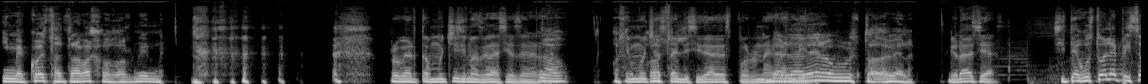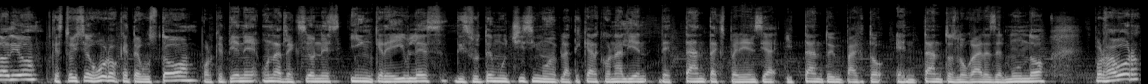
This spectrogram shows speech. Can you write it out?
Y me cuesta trabajo dormirme. Roberto, muchísimas gracias de verdad. No, y muchas felicidades por una verdadero gusto, de verdad. Gracias. Si te gustó el episodio, que estoy seguro que te gustó porque tiene unas lecciones increíbles, disfruté muchísimo de platicar con alguien de tanta experiencia y tanto impacto en tantos lugares del mundo. Por favor,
